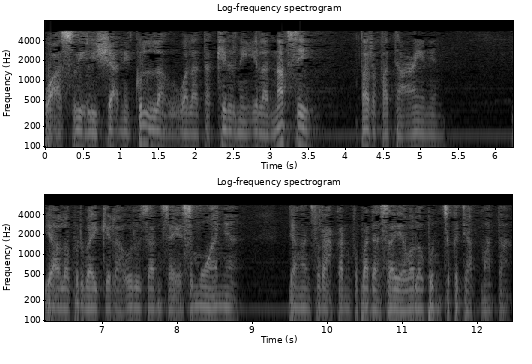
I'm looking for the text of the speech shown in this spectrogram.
Wa aslih li sya'ni kullahu wa la takilni ila nafsi tarfata ainin. Ya Allah perbaikilah urusan saya semuanya Jangan serahkan kepada saya walaupun sekejap mata.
